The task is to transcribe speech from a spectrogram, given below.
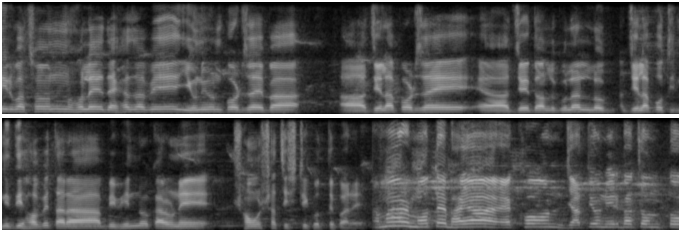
নির্বাচন হলে দেখা যাবে ইউনিয়ন পর্যায়ে বা জেলা পর্যায়ে যে দলগুলোর লোক, জেলা প্রতিনিধি হবে, তারা বিভিন্ন কারণে সমস্যা সৃষ্টি করতে পারে। আমার মতে ভাইয়া, এখন জাতীয় নির্বাচন তো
